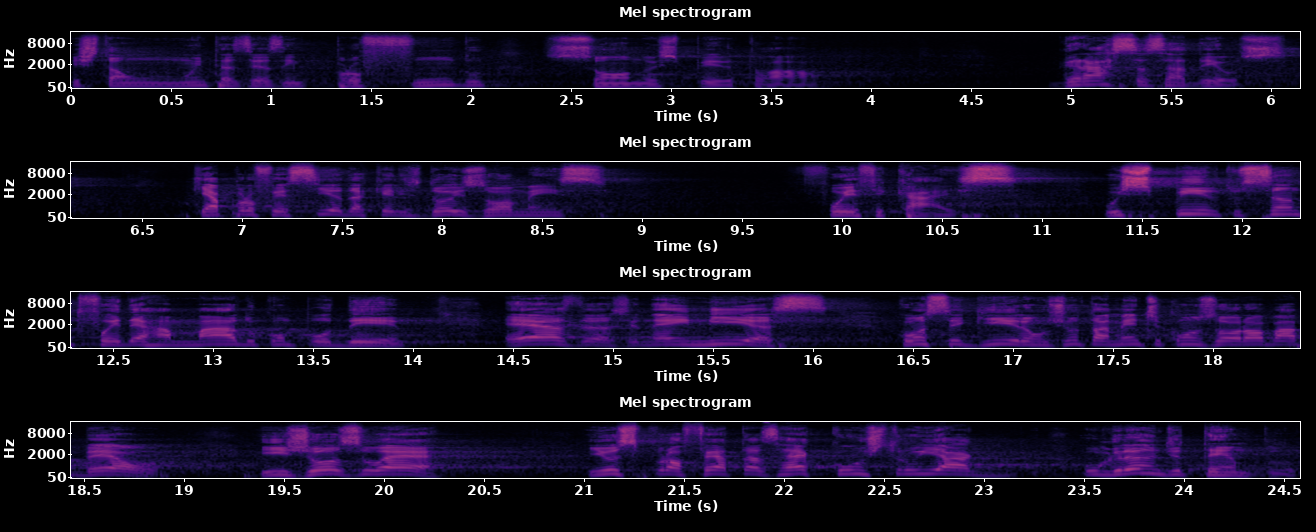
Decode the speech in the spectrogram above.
estão muitas vezes em profundo sono espiritual. Graças a Deus, que a profecia daqueles dois homens foi eficaz o Espírito Santo foi derramado com poder. Esdras e Neemias conseguiram, juntamente com Zorobabel e Josué e os profetas, reconstruir a, o grande templo.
